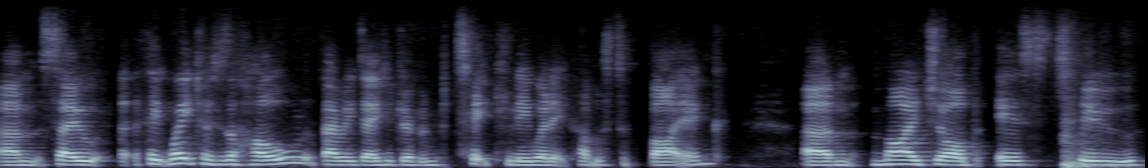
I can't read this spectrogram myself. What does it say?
um, so I think Waitrose as a whole, very data driven, particularly when it comes to buying. Um, my job is to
